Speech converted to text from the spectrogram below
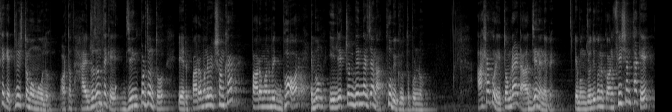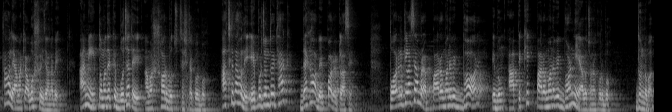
থেকে ত্রিশতম মৌল, অর্থাৎ হাইড্রোজেন থেকে জিঙ্ক পর্যন্ত এর পারমাণবিক সংখ্যা, পারমাণবিক ভর এবং ইলেকট্রন বিন্যাস জানা খুবই গুরুত্বপূর্ণ। আশা করি তোমরা এটা জেনে নেবে এবং যদি কোনো কনফিউশন থাকে, তাহলে আমাকে অবশ্যই জানাবে। আমি তোমাদেরকে বোঝাতে আমার সর্বোচ্চ চেষ্টা করব। আজকে তাহলে এ পর্যন্তই থাক, দেখা হবে পরের ক্লাসে পরের ক্লাসে আমরা পারমাণবিক ভর এবং আপেক্ষিক পারমাণবিক ভর নিয়ে আলোচনা করব। ধন্যবাদ।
